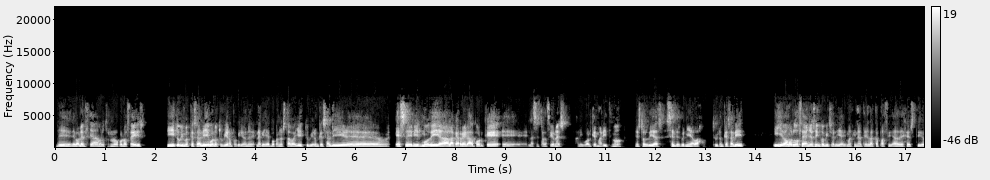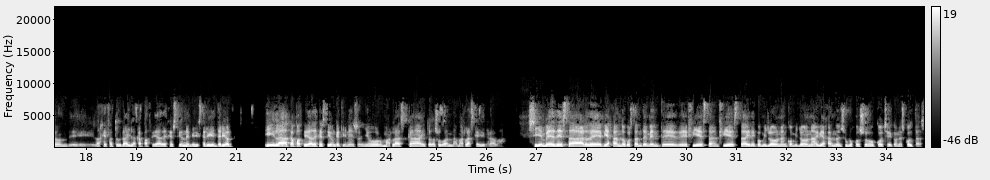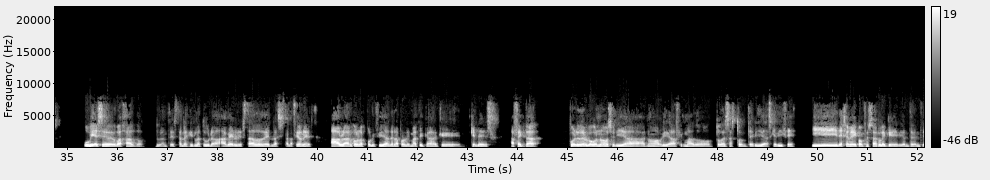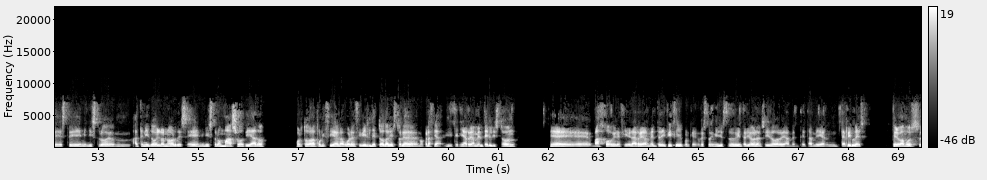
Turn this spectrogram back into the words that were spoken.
de, de Valencia. Vosotros no lo conocéis. Y tuvimos que salir, bueno, tuvieron, porque yo en, aquella época no estaba allí, tuvieron que salir eh, ese mismo día a la carrera porque eh, las instalaciones, al igual que Marítimo, estos días se les venía abajo. Tuvieron que salir y llevamos 12 años sin comisaría. Imagínate la capacidad de gestión de la jefatura y la capacidad de gestión del Ministerio de Interior y la capacidad de gestión que tiene el señor Marlasca y toda su banda, Marlasca y Grava si en vez de estar de, viajando constantemente de fiesta en fiesta y de comilona en comilona y viajando en su lujoso coche con escoltas, hubiese bajado durante esta legislatura a ver el estado de las instalaciones, a hablar con los policías de la problemática que, que les afecta, pues desde luego no sería, no habría firmado todas esas tonterías que dice. Y déjeme confesarle que evidentemente este ministro em, ha tenido el honor de ser el ministro más odiado por toda la policía y la Guardia Civil de toda la historia de la democracia y tenía realmente el listón eh, bajo, es decir, era realmente difícil porque el resto de ministros del Interior han sido realmente también terribles. Pero vamos, eh,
